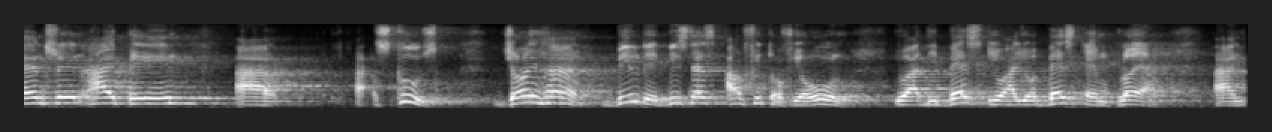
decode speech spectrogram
entering high paying schools. Join hands, build a business outfit of your own. You are the best, you are your best employer. And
